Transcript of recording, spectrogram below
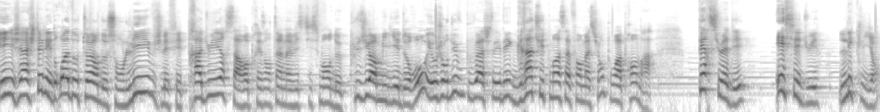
Et j'ai acheté les droits d'auteur de son livre, je l'ai fait traduire, ça a représenté un investissement de plusieurs milliers d'euros. Et aujourd'hui, vous pouvez accéder gratuitement à sa formation pour apprendre à persuader et séduire les clients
